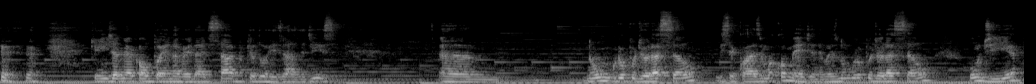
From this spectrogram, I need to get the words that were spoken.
Quem já me acompanha, na verdade, sabe que eu dou risada disso. Um, num grupo de oração, isso é quase uma comédia, né? Mas num grupo de oração, um dia,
